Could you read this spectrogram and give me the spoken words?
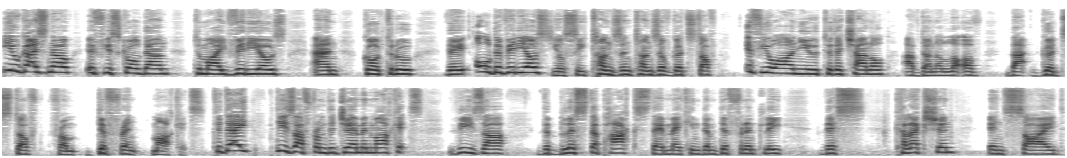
You guys know if you scroll down to my videos and go through the older videos, you'll see tons and tons of good stuff. If you are new to the channel, I've done a lot of that good stuff from different markets. Today, these are from the German markets. These are the blister packs. They're making them differently. This collection inside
